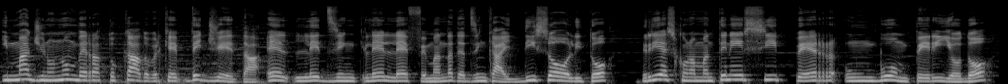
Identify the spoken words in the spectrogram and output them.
immagino non verrà toccato perché Vegeta e le, le LF mandate a Zenkai di solito riescono a mantenersi per un buon periodo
